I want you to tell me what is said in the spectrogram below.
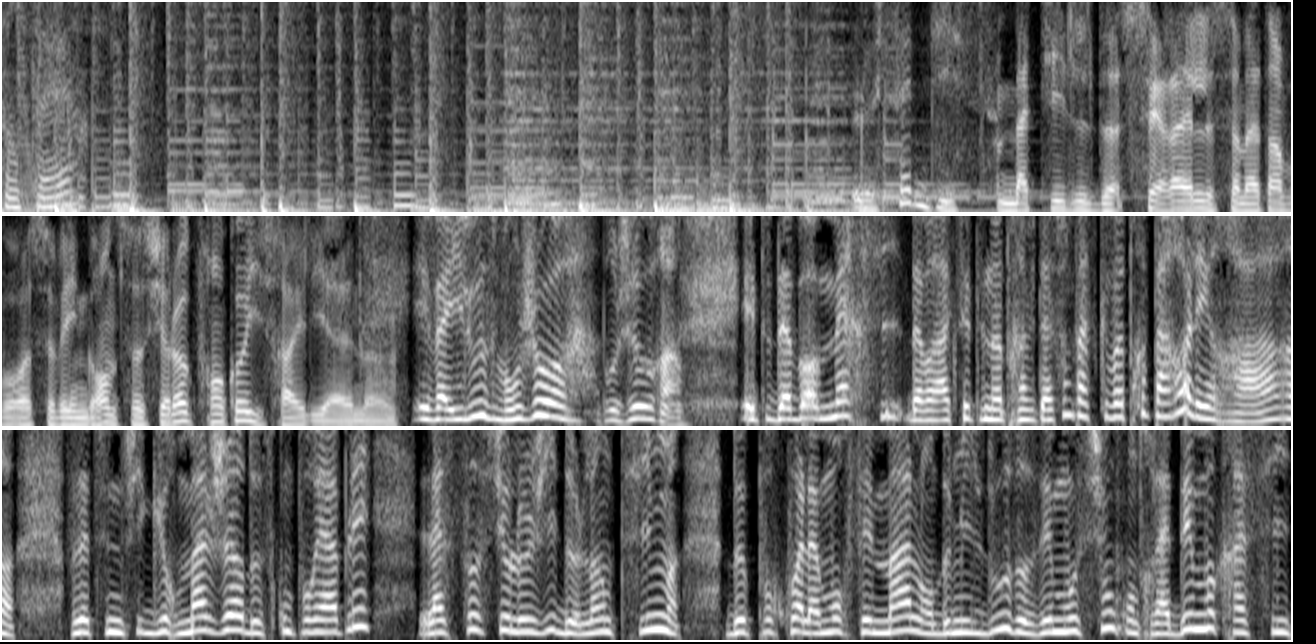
France Inter, le 7-10. Mathilde Serrel, ce matin, vous recevez une grande sociologue franco-israélienne. Eva Ilouz, bonjour. Bonjour. Et tout d'abord, merci d'avoir accepté notre invitation parce que votre parole est rare. Vous êtes une figure majeure de ce qu'on pourrait appeler la sociologie de l'intime, de pourquoi l'amour fait mal en 2012 aux émotions contre la démocratie.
